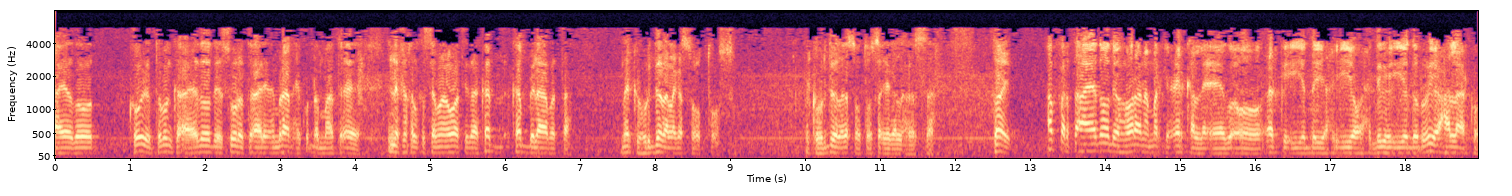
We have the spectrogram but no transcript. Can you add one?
aayadood kow iyo tobanka aayadood ee suuratu aali cimraan ay ku dhammaato ee ina fii khalqi samaawaatidaa ka bilaabata marka hurdada laga soo tooso marka hurdada laga soo tooso iyaga la akhristaa ayb afarta aayadood ee horena marka cirka la eego oo cirka iyo dayaxi iyo xdigihi iyo daruurihi waxa la arko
